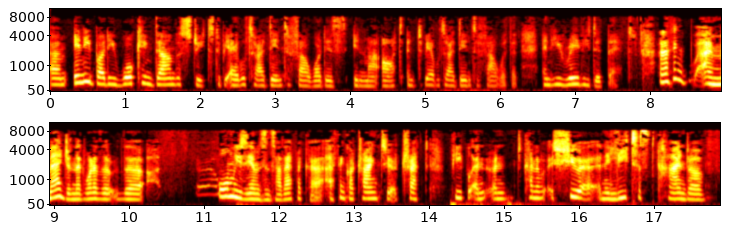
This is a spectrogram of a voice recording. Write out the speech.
Um, anybody walking down the streets to be able to identify what is in my art and to be able to identify with it, and he really did that. And I think, I imagine that one of the, the, all museums in South Africa, I think are trying to attract people and, and kind of eschew an elitist kind of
